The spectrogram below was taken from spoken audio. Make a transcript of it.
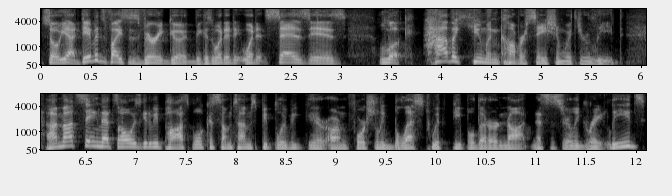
So yeah, David's advice is very good because what it what it says is, look, have a human conversation with your lead. I'm not saying that's always going to be possible because sometimes people are, are unfortunately blessed with people that are not necessarily great leads,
